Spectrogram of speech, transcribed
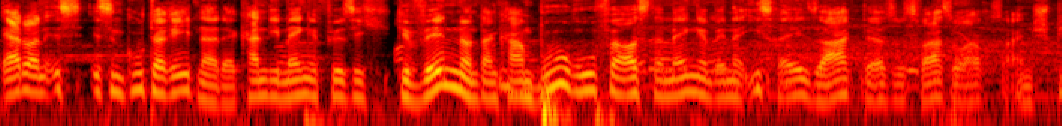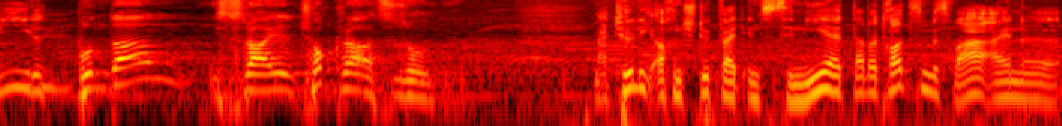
Erdogan ist, ist ein guter Redner, der kann die Menge für sich gewinnen. Und dann kamen Buhrufe aus der Menge, wenn er Israel sagte. Also es war so auch so ein Spiel. Natürlich auch ein Stück weit inszeniert, aber trotzdem, es war eine,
